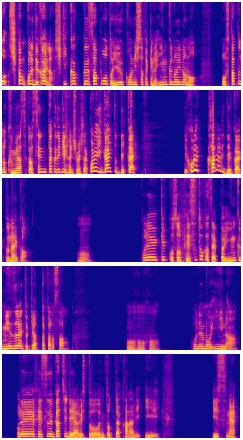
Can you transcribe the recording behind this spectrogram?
お、しかもこれでかいな。色角サポート有効にした時のインクの色のを2つの組み合わせから選択できるようにしました。これ意外とでかい。え、これかなりでかくないか？うん。これ結構そのフェスとかさ、やっぱインク見えづらい時あったからさ。うんうんうん。これもいいな。これフェスガチでやる人にとってはかなりいい、いいっすね。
